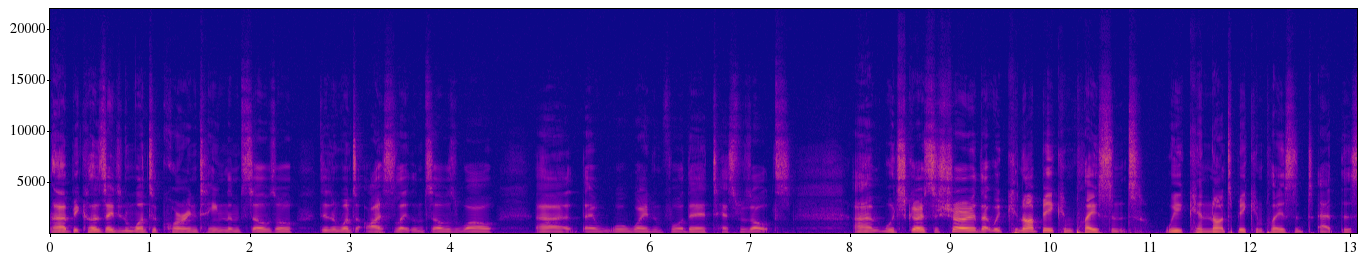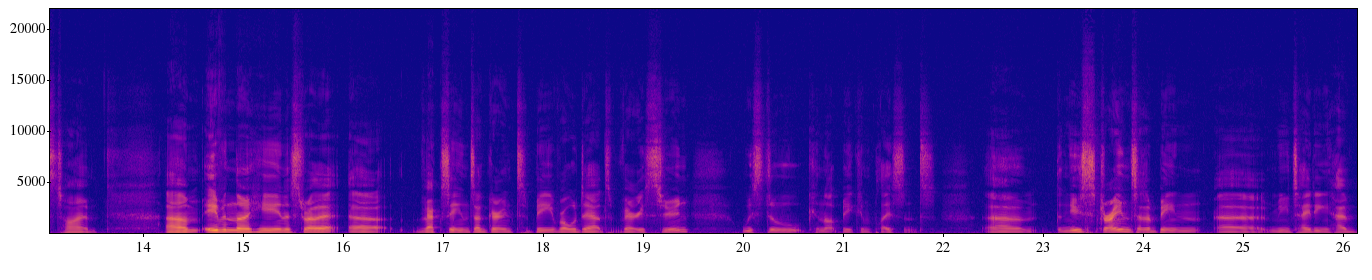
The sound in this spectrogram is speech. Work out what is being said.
Uh, because they didn't want to quarantine themselves or didn't want to isolate themselves while uh, they were waiting for their test results. Um, which goes to show that we cannot be complacent. We cannot be complacent at this time. Um, even though here in Australia, uh, vaccines are going to be rolled out very soon, we still cannot be complacent. Um, the new strains that have been uh, mutating have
